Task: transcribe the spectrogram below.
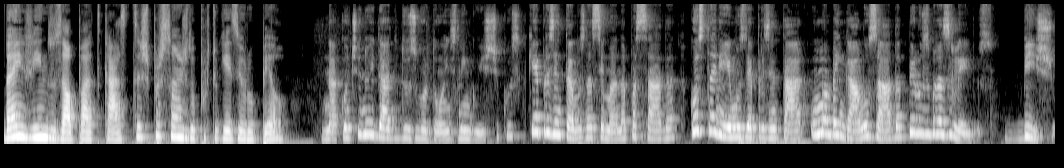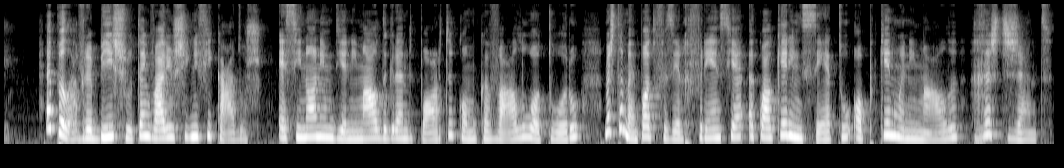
Bem-vindos ao podcast de Expressões do Português Europeu. Na continuidade dos bordões linguísticos que apresentamos na semana passada, gostaríamos de apresentar uma bengala usada pelos brasileiros: bicho. A palavra bicho tem vários significados. É sinônimo de animal de grande porte, como cavalo ou touro, mas também pode fazer referência a qualquer inseto ou pequeno animal rastejante.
